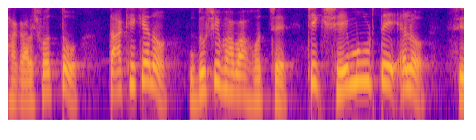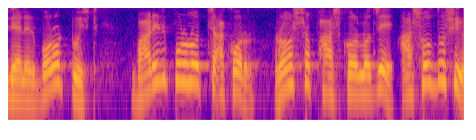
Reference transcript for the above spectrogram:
থাকার সত্ত্বেও তাকে কেন দোষী ভাবা হচ্ছে? ঠিক সেই মুহূর্তে এলো সিরিয়ালের বড় টুইস্ট। বাড়ির পুরনো চাকর রহস্য ফাঁস করল যে আসল দোষী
